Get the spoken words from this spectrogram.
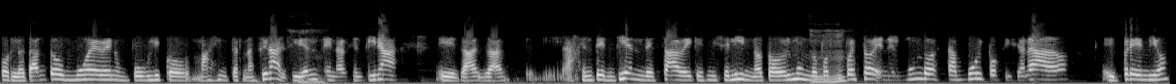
por lo tanto mueven un público más internacional. Si bien en Argentina eh, ya, la gente entiende, sabe que es Michelin, no todo el mundo, por supuesto, en el mundo está muy posicionado el premio,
